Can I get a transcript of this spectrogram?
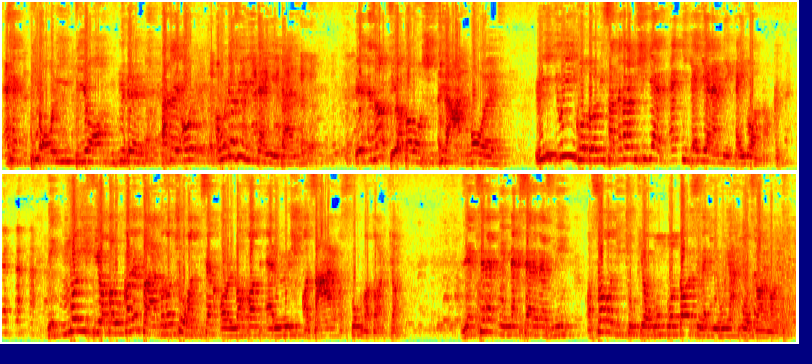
e, Pia Olimpia, hát ahogy, ahogy az ő idejében. Ez a fiatalos világ volt. Ő így, ő így gondol vissza, hát legalábbis így, így ilyen emlékei vannak. De mai fiatalokkal nem találkozott soha, hiszen a lakat erős, a zár, az fogva tartja. Ezért szeretném megszervezni a Szabadítsuk ki a bombon dalszövegíróját mozgalmat.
